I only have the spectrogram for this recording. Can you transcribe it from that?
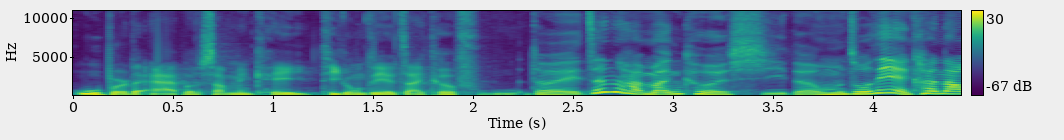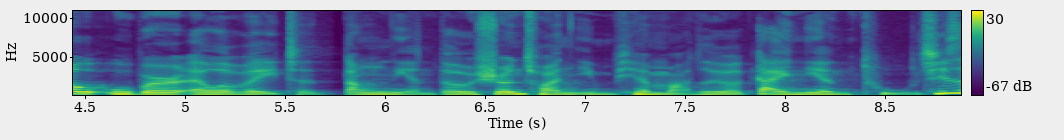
Uber 的 App 上面可以提供这些载客服务。对，真的还蛮可惜的。我们昨天也看到 Uber Elevate 当年的宣传影片嘛，这个概念图其实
